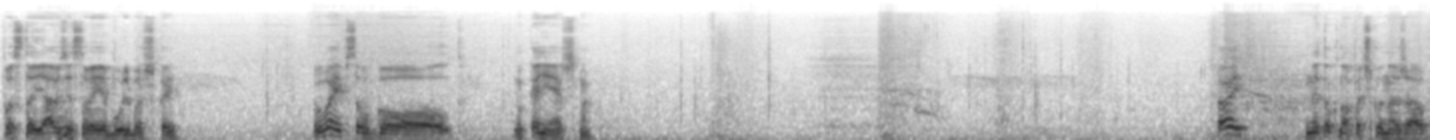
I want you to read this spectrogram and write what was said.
Постояв зі своєю бульбашкою. Waves of Gold. Ну, конечно. Ой, не ту кнопочку нажав.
